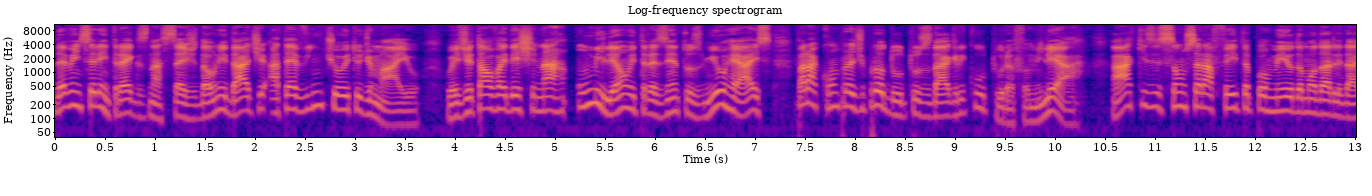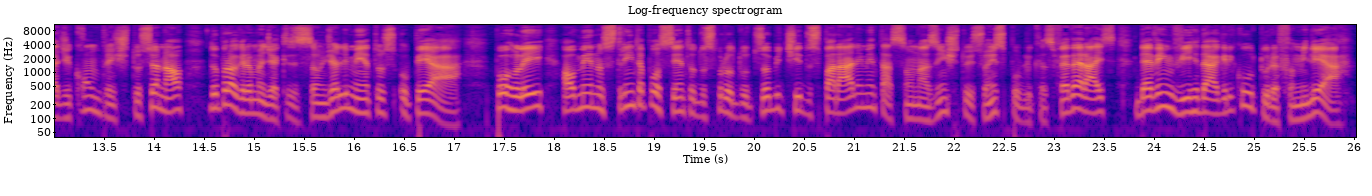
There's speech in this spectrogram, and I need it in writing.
devem ser entregues na sede da unidade até 28 de maio. O edital vai destinar 1 milhão e 300 200 mil reais para a compra de produtos da agricultura familiar. A aquisição será feita por meio da modalidade compra institucional do Programa de Aquisição de Alimentos, o PAA. Por lei, ao menos 30% dos produtos obtidos para a alimentação nas instituições públicas federais devem vir da agricultura familiar.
